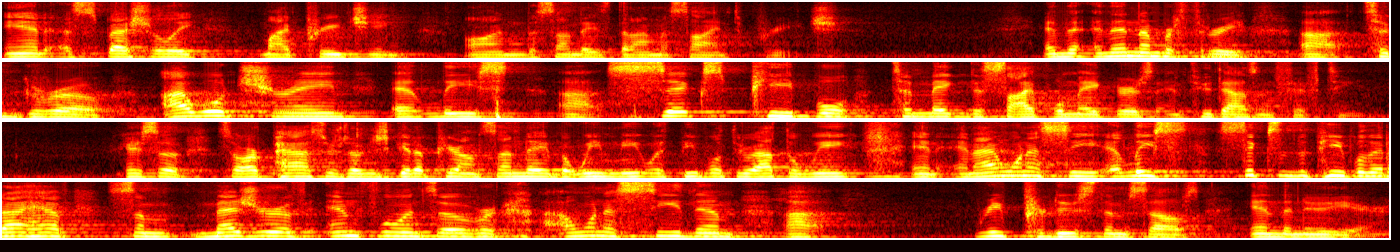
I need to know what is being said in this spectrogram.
and especially my preaching on the Sundays that I'm assigned to preach. And, the, and then number three, uh, to grow. I will train at least uh, six people to make disciple makers in 2015. Okay, so, so our pastors don't just get up here on Sunday, but we meet with people throughout the week. And, and I want to see at least six of the people that I have some measure of influence over, I want to see them uh, reproduce themselves in the new year.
